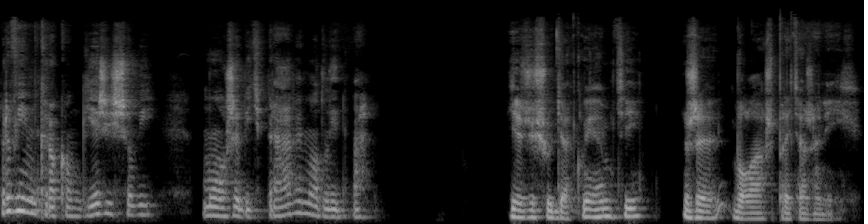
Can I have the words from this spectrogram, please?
Prvým krokom k Ježišovi môže byť práve modlitba. Ježišu, ďakujem Ti, že voláš preťažených.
